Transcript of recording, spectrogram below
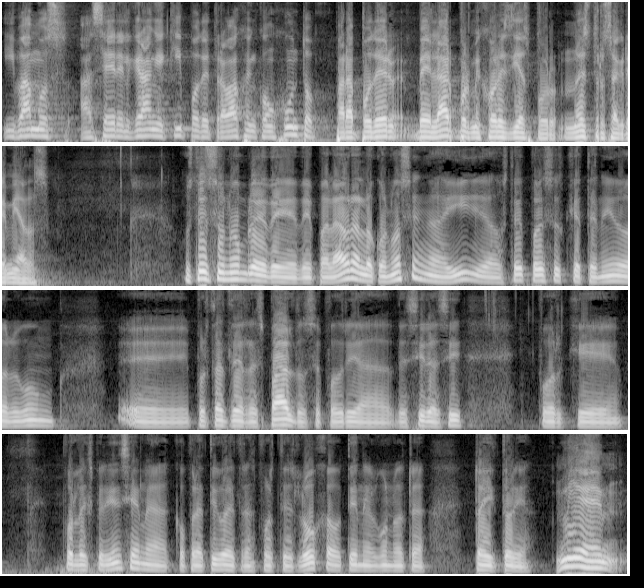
y vamos a hacer el gran equipo de trabajo en conjunto para poder velar por mejores días por nuestros agremiados. Usted es un hombre de, palabra, ¿lo conocen ahí? A usted por eso es que ha tenido algún eh, importante respaldo, se podría decir así, porque por la experiencia en la cooperativa de transportes Loja o tiene alguna otra trayectoria. Mire,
